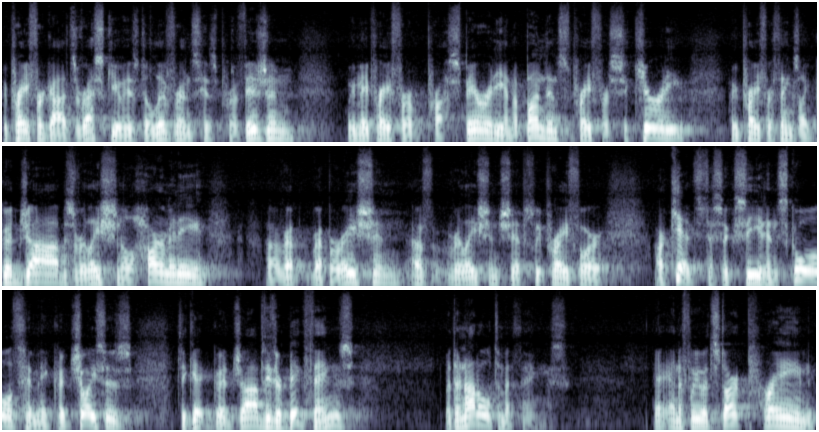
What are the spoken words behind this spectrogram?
We pray for God's rescue, His deliverance, His provision. We may pray for prosperity and abundance, pray for security. We pray for things like good jobs, relational harmony, uh, rep- reparation of relationships. We pray for our kids to succeed in school, to make good choices, to get good jobs. These are big things, but they're not ultimate things. And if we would start praying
